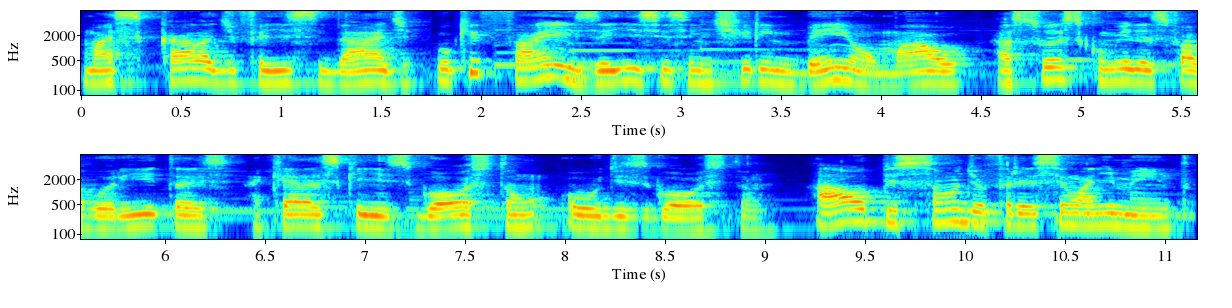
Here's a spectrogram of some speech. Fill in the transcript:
uma escala de felicidade, o que faz eles se sentirem bem ou mal, as suas comidas favoritas, aquelas que eles gostam ou desgostam. Há a opção de oferecer um alimento,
